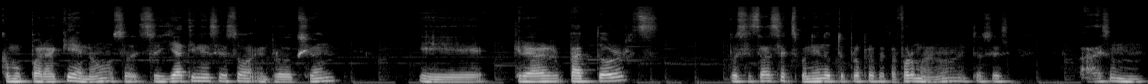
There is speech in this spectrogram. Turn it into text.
como para qué, ¿no? si ya tienes eso en producción, eh, crear backdoors, pues estás exponiendo tu propia plataforma, ¿no? Entonces, ah, es un,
